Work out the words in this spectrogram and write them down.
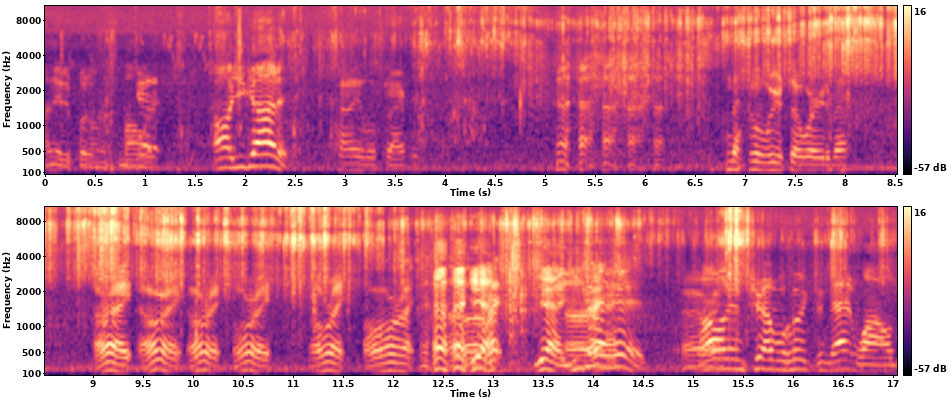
I need to put on a smaller. Got it. Oh, you got it. Tiny little striper. That's what we were so worried about. All right, all right, all right, all right, all right, all right. All yeah, right. yeah. You All go right. ahead. All All right. them treble hooks and that wild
